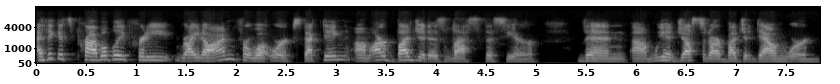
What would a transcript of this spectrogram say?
I think it's probably pretty right on for what we're expecting. Um, our budget is less this year than um, we adjusted our budget downward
